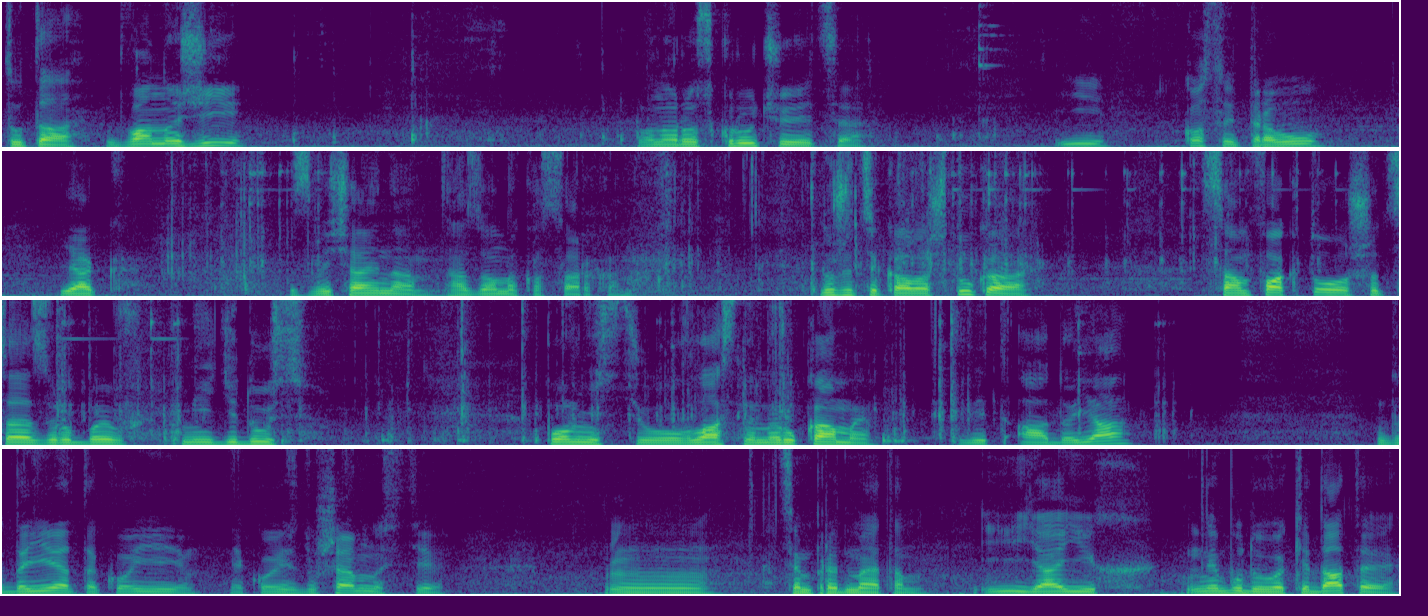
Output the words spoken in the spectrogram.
Тут два ножі, воно розкручується і косить траву, як звичайна газонокосарка. Дуже цікава штука. Сам факт того, що це зробив мій дідусь повністю власними руками від А до Я, додає такої якоїсь душевності цим предметам. І я їх не буду викидати,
